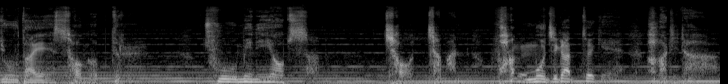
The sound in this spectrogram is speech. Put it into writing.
유다의 성읍들을 주민이 없어 처참한 황무지가 되게 하리라.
